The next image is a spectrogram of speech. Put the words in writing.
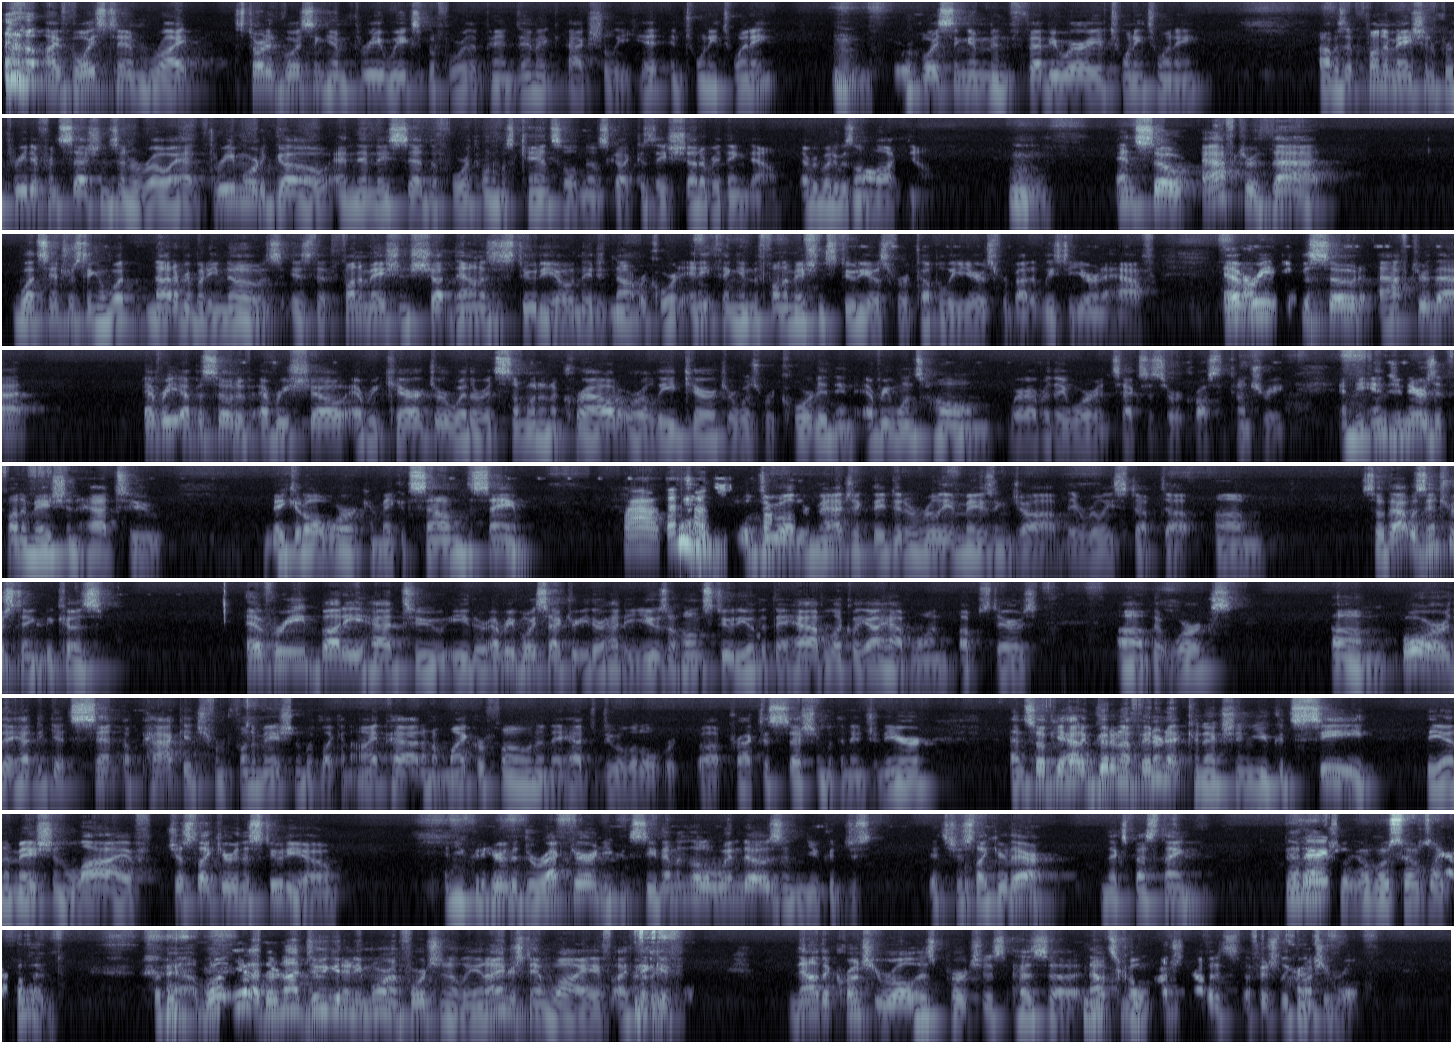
i voiced him right started voicing him three weeks before the pandemic actually hit in 2020. Mm. We were voicing him in February of 2020. I was at Funimation for three different sessions in a row. I had three more to go, and then they said the fourth one was canceled, No, Scott, because they shut everything down. Everybody was on lockdown. Mm. And so after that, what's interesting and what not everybody knows is that Funimation shut down as a studio, and they did not record anything in the Funimation studios for a couple of years, for about at least a year and a half. Every episode after that, every episode of every show, every character, whether it's someone in a crowd or a lead character, was recorded in everyone's home, wherever they were in Texas or across the country. And the engineers at Funimation had to make it all work and make it sound the same. Wow, that sounds still do all their magic. They did a really amazing job. They really stepped up. Um, so that was interesting because everybody had to either every voice actor either had to use a home studio that they have luckily i have one upstairs uh, that works. Um, or they had to get sent a package from funimation with like an ipad and a microphone and they had to do a little uh, practice session with an engineer. And so if you had a good enough internet connection you could see the animation live just like you're in the studio and you could hear the director and you could see them in little windows and you could just it's just like you're there. Next best thing. That Very actually almost sounds like fun. well, yeah, they're not doing it anymore, unfortunately, and I understand why. If I think if now that Crunchyroll has purchased has uh, now it's called Crunch, now that it's officially Crunchyroll.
